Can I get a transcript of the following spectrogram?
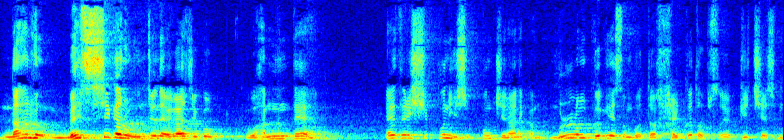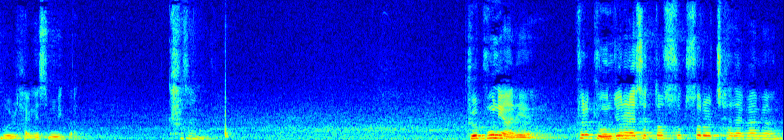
나는 몇 시간을 운전해가지고 왔는데 애들이 10분, 20분 지나니까 물론 거기에서 뭐 더 할 것 없어요. 비치에서 뭘 하겠습니까? 가자는 거예요. 그뿐이 아니에요. 그렇게 운전을 해서 또 숙소를 찾아가면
